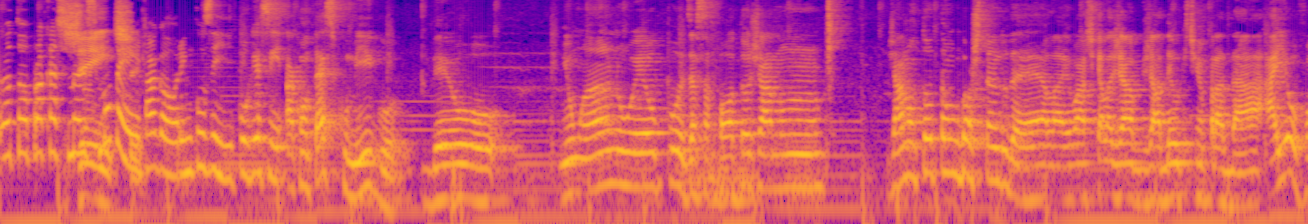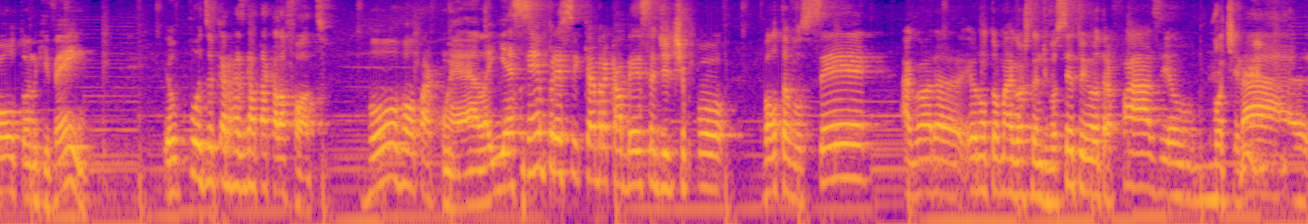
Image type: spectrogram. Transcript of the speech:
eu tô procrastinando esse Gente. momento agora, inclusive. Porque assim, acontece comigo, deu. Em um ano eu, putz, essa foto eu já não. Já não tô tão gostando dela. Eu acho que ela já, já deu o que tinha pra dar. Aí eu volto ano que vem, eu, putz, eu quero resgatar aquela foto. Vou voltar com ela. E é sempre esse quebra-cabeça de tipo, volta você. Agora eu não tô mais gostando de você, tô em outra fase, eu vou tirar.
